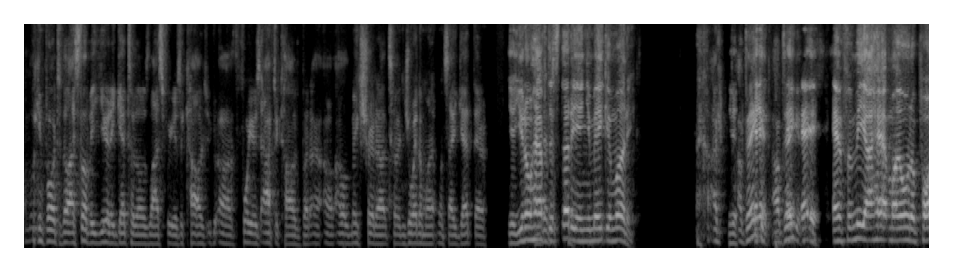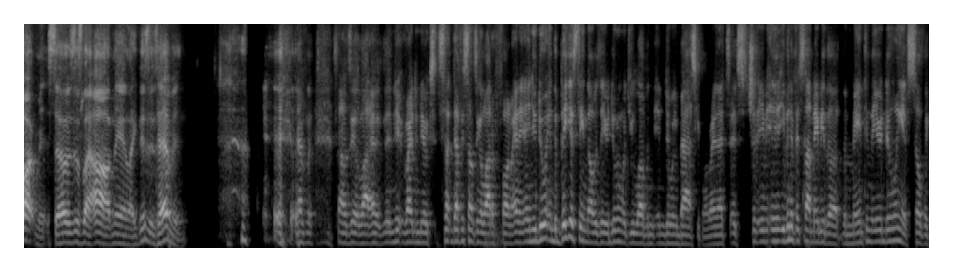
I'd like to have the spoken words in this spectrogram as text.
I'm looking forward to those. I still have a year to get to those last four years of college, uh, four years after college, but I'll, I'll make sure to, to enjoy them once I get there. Yeah, you don't have to study and you're making money. I, will take it. I'll take it. Hey, and for me, I had my own apartment, so it was just like, oh man, like this is heaven. sounds like a lot. Right in New York, definitely sounds like a lot of fun. And, and you're doing. And the biggest thing though is that you're doing what you love in, in doing basketball, right? That's it's just, even if it's not maybe the, the main thing that you're doing, it's still the,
